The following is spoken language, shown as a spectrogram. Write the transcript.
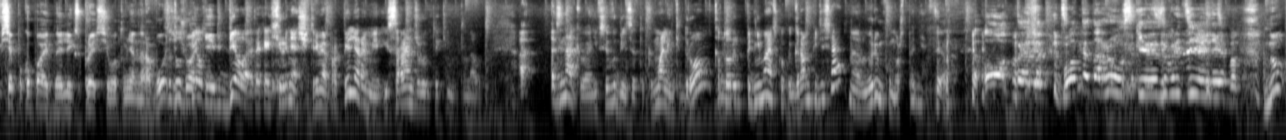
все покупают на Алиэкспрессе, вот у меня на работе, вот тут бел- чуваки. белая такая херня с четырьмя пропеллерами и с оранжевым таким вот она вот. А, одинаковые, они все выглядят. Такой маленький дрон, который поднимает сколько? Грамм 50, наверное, в рюмку может поднять, наверное. Вот это, вот это русские изобретения! Ну,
